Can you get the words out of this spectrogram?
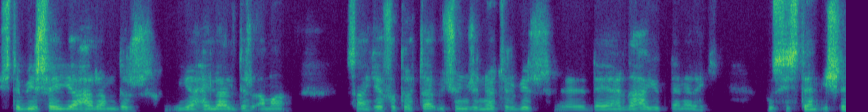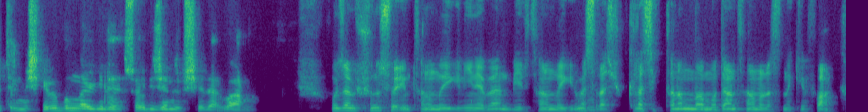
işte bir şey ya haramdır ya helaldir ama sanki fıkıhta üçüncü nötr bir e, değer daha yüklenerek bu sistem işletilmiş gibi. Bununla ilgili söyleyeceğiniz bir şeyler var mı? Hocam şunu söyleyeyim tanımla ilgili yine ben bir tanımla ilgili. Mesela şu klasik tanımla modern tanım arasındaki fark.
